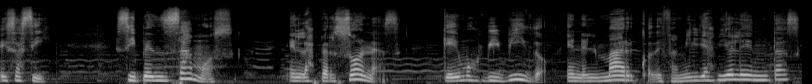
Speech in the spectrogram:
Es así. Si pensamos en las personas que hemos vivido en el marco de familias violentas,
